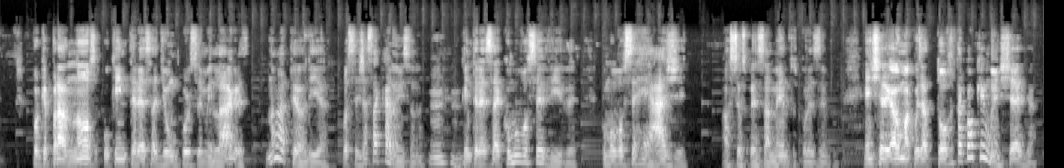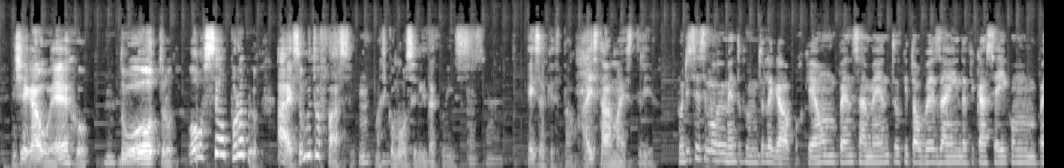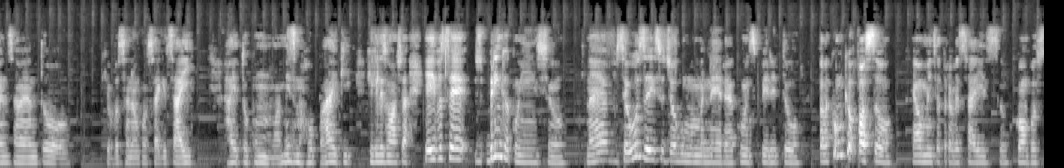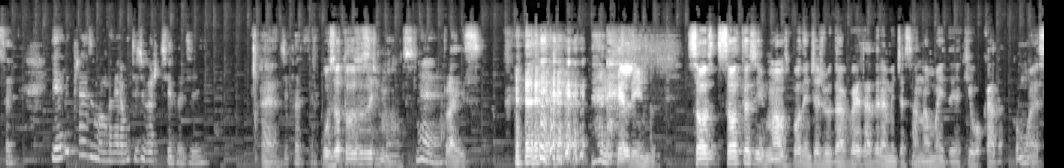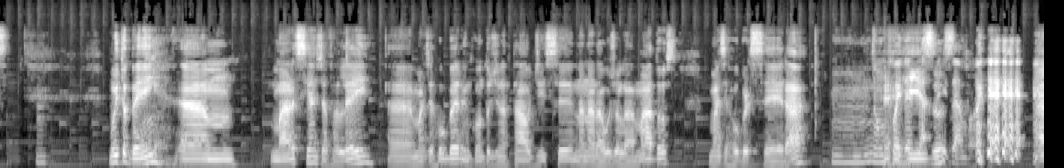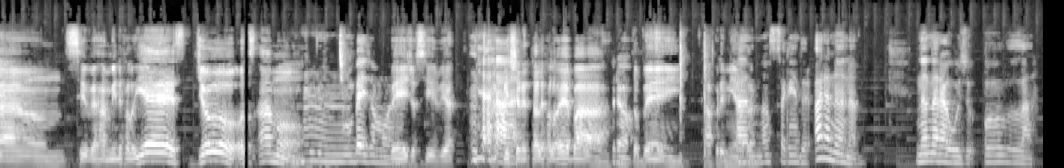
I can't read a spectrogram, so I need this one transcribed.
Porque para nós, o que interessa de um curso de milagres não é a teoria. Vocês já sacaram isso, né? Uhum. O que interessa é como você vive, como você reage aos seus pensamentos, por exemplo. Enxergar uma coisa torta, qualquer um enxerga. Enxergar o erro uhum. do outro, ou o seu próprio. Ah, isso é muito fácil. Uhum. Mas como você lida com isso? Uhum. Eis a questão. Aí está a maestria. Por isso esse movimento foi muito legal, porque é um pensamento que talvez ainda ficasse aí como um pensamento que você não consegue sair. Ai, eu tô com a mesma roupa, ai, que, que, que eles vão achar? E aí você brinca com isso, né? Você usa isso de alguma maneira com o espírito. Fala, como que eu posso realmente atravessar isso com você? E ele traz uma maneira muito divertida de, é, de fazer. Usou todos os irmãos é. para isso. que lindo. Só, só teus irmãos podem te ajudar verdadeiramente a sanar uma ideia equivocada como essa. Hum. Muito bem. Um, Márcia, já falei. Uh, Márcia Huber, encontro de Natal, disse Nana Araújo, olá, amados. Márcia Huber será. Hum, não foi Risos. amor. um, Silvia Ramirez falou: Yes, Joe, os amo. Hum, um beijo, amor. Beijo, Silvia. A Cristiane Thaler falou: Eba, Pronto. muito bem. A premiada. A nossa ganhadora. Ora, Nana. Nana Araújo, olá.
